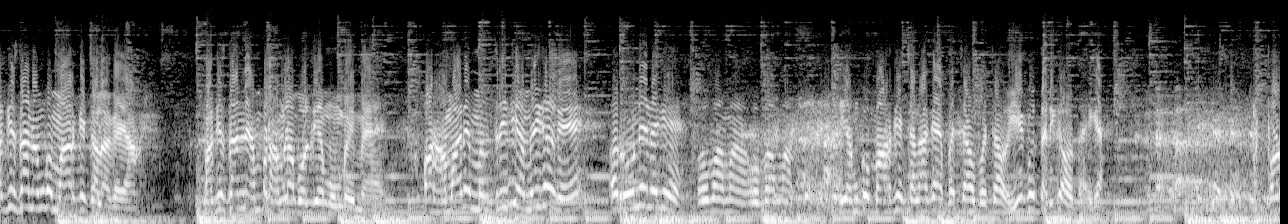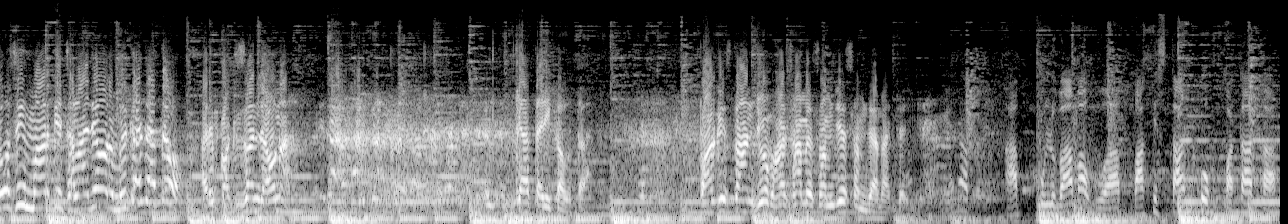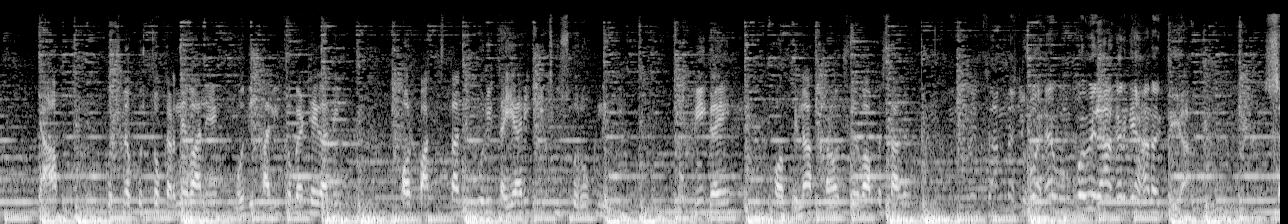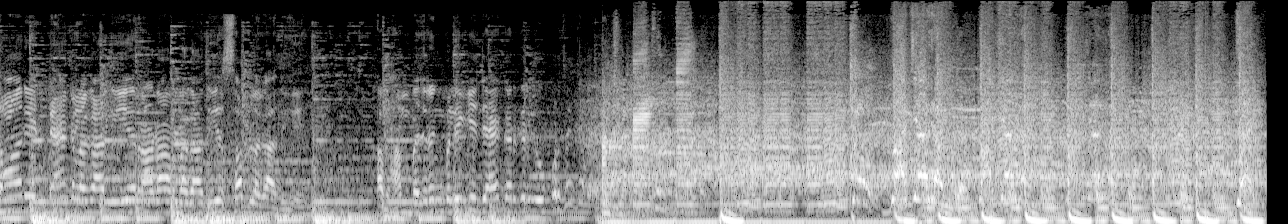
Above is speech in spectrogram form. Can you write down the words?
पाकिस्तान हमको मार के चला गया। पाकिस्तान ने हम पर हमला बोल दिया मुंबई में। और हमारे मंत्री भी अमेरिका गए और रोने लगे, ओबामा ओबामा, ये हमको मार के चला गया, बचाओ बचाओ, ये कोई तरीका होता है क्या? पड़ोसी मार के चला जाओ और अमेरिका जाते हो? अरे पाकिस्तान जाओ ना। क्या तरीका होता? पाकिस्तान जो भाषा में समझे, समझाना चाहिए। आप पुलवामा हुआ, पाकिस्तान को पता था कि आप कुछ ना कुछ तो करने वाले मोदी खाली तो बैठेगा नहीं। और पाकिस्तान ने पूरी तैयारी की थी उसको रोकने की। तो भी गए और बिना खरोच छुए वापस आ गए। जो है उनको भी ला करके यहाँ रख दिया। सारे टैंक लगा दिए, राडार लगा दिए, सब लगा दिए। अब हम बजरंग बली की जय कर करके ऊपर से चले।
